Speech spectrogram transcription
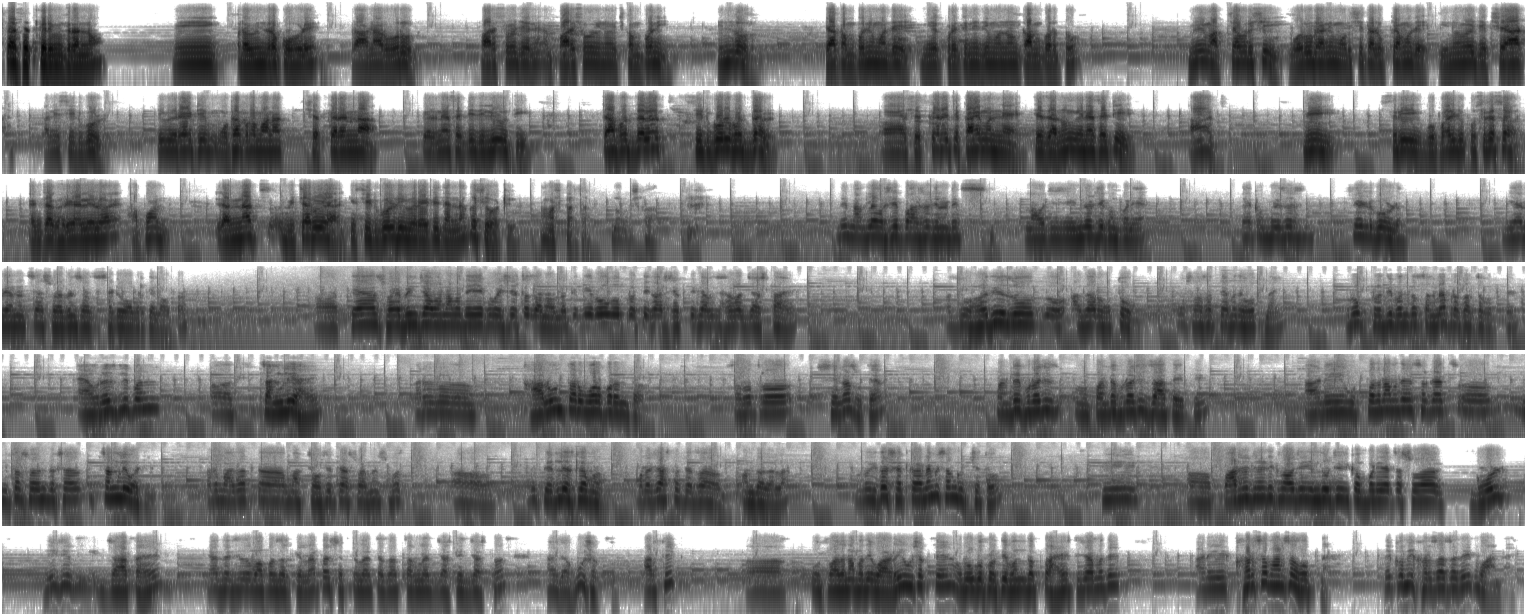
नमस्कार शेतकरी मित्रांनो मी रवींद्र कोहळे राहणार वरुड पार्श्व जेने पार्श्व इनोवेज कंपनी इंदोर. या कंपनीमध्ये मी एक प्रतिनिधी म्हणून काम करतो. मी मागच्या वर्षी वरुड आणि मोर्शी तालुक्यामध्ये इनोवेज एकशे आठ आणि सीड गोल्ड ही व्हेरायटी मोठ्या प्रमाणात शेतकऱ्यांना पेरण्यासाठी दिली होती. त्याबद्दलच सीडगोल्डबद्दल शेतकऱ्याचे काय म्हणणे आहे ते जाणून घेण्यासाठी आज मी श्री गोपालजी कुसरे सर यांच्या घरी आलेलो आहे. आपण यांनाच विचारूया की सीट गोल्ड ही व्हरायटी त्यांना कशी वाटली? नमस्कार सर. नमस्कार. मी मागल्या वर्षी पार्सो जेनेटिक्स नावाची जी इंदोरची कंपनी आहे त्या कंपनीचं शिल्ड गोल्ड या बियाणाचा सोयाबीनसाठी वापर केला होता. त्या सोयाबीनच्या वनामध्ये एक वैशिष्ट्य जाणवलं की ती रोग प्रतिकार शक्ती सर्वात जास्त आहे. जो हळदी जो जो आजार होतो तो सहसा त्यामध्ये होत नाही. रोग प्रतिबंध चांगल्या प्रकारचा करते ॲव्हरेजली पण चांगली आहे. कारण खालून तर वरपर्यंत सर्वत्र शेंगाच होत्या. पांढऱ्या फुलाची पांढऱ्या फुलाची जात आहे ती. आणि उत्पादनामध्ये सगळ्याच इतर सोयाबीनपेक्षा चांगली वाटली. कारण माझा त्या मागच्या वर्षी त्या सोयाबीनसोबत मी पेरली असल्यामुळं मला जास्त त्याचा अंदाज आला. म्हणून इतर शेतकऱ्यांना मी सांगू इच्छितो की पार्श्व नावाची इंदोरची जी कंपनी आहे त्याचा गोल्ड ही जी जात आहे या जातीचा वापर जर केला तर शेतकऱ्याला त्याचा चांगल्यात जास्तीत जास्त फायदा होऊ शकतो. आर्थिक उत्पादनामध्ये वाढही होऊ शकते रोगप्रतिबंधक तर आहेच त्याच्यामध्ये आणि खर्च फारसा होत नाही. हे कमी खर्चाचं एक वाहन आहे.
